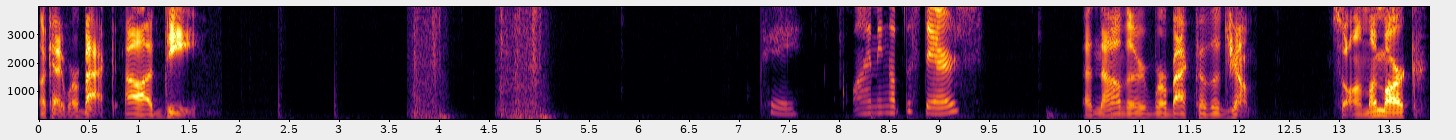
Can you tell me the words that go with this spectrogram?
Okay, we're back. Uh, D. Okay, climbing up the stairs. And now we're back to the jump. So on my mark,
